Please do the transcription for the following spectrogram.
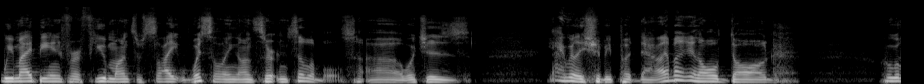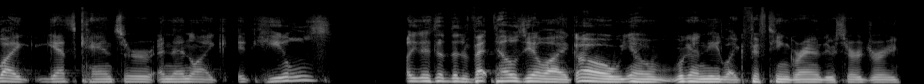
we might be in for a few months of slight whistling on certain syllables, uh, which is I really should be put down. I'm like an old dog who like gets cancer and then like it heals. Like the, the, vet tells you like, oh, you know, we're gonna need like 15 grand to do surgery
